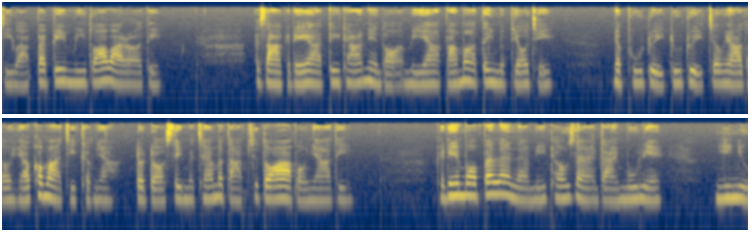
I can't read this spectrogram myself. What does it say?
ကြီးပါပတ်ပြီးမိသွားပါတော့သည် အစာကလေးကတီထားနေတော့အမေကဘာမှတိတ်မပြောချင်နဖူးတွေတူးတွေကြုံရသောရောက်ခမကြီးခမတော်တော်စိတ်မချမ်းမသာဖြစ်သွားပုံရသည်ကတင်ပေါ်ပက်လက်လန်ပြီးထုံးစံအတိုင်းမူးလျင်ညီးညူ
